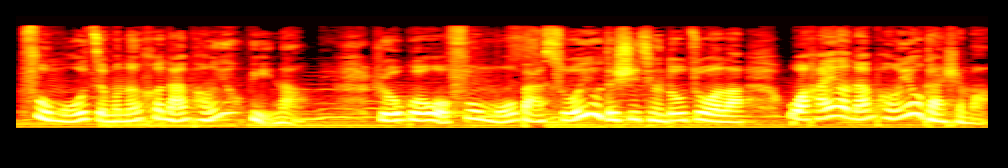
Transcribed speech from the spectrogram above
父母怎么能和男朋友比呢？如果我父母把所有的事情都做了，我还要男朋友干什么？”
